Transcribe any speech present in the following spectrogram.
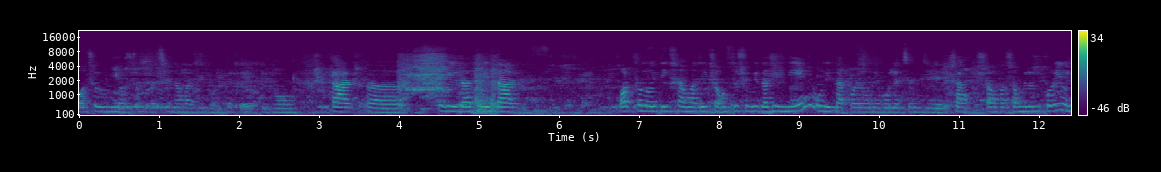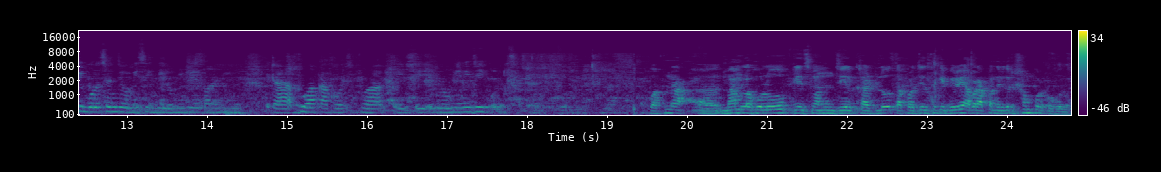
বছর উনি নষ্ট করেছেন আমার জীবন থেকে এবং তার আহ, সুবিধাধি তার অর্থনৈতিক সামাজিক সমস্ত সুবিধাদি নিয়ে উনি তারপরে উনি বলেছেন যে সাং- সংবাদ সম্মেলন করেই উনি বলেছেন যে উনি সিঙ্গেল উনি বিয়ে করেননি। এটা ভুয়া কাগজ ভুয়া এই সেই এগুলো উনি নিজেই বলেছেন। আপনার মামলা হলো প্রিন্স মামুন জেল খাটলো তারপর জেল থেকে বেরোয় আবার আপনাদের ভিতরে সম্পর্ক হলো।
